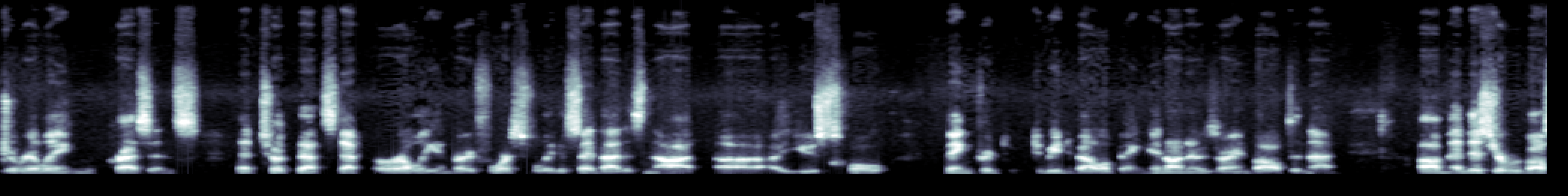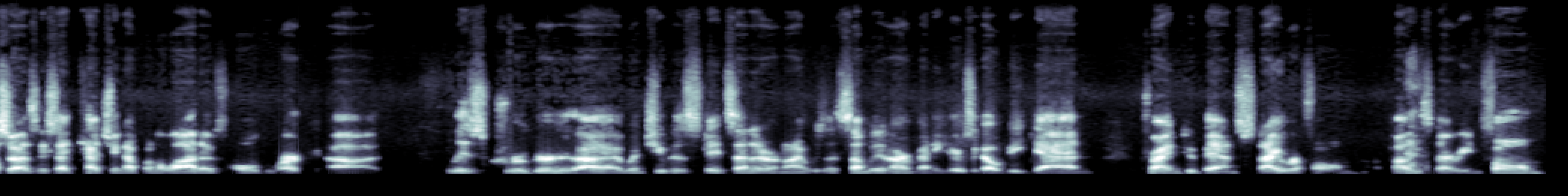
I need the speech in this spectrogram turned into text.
drilling presence that took that step early and very forcefully to say that is not uh, a useful thing for to be developing. And I was very involved in that. Um, and this year we've also, as I said, catching up on a lot of old work. Uh, Liz Krueger, uh, when she was a state senator and I was assemblyman many years ago, began trying to ban styrofoam, polystyrene foam.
